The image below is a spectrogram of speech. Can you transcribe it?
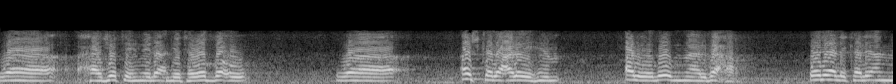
وحاجتهم إلى أن يتوضأوا وأشكل عليهم الوضوء بماء البحر وذلك لأن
